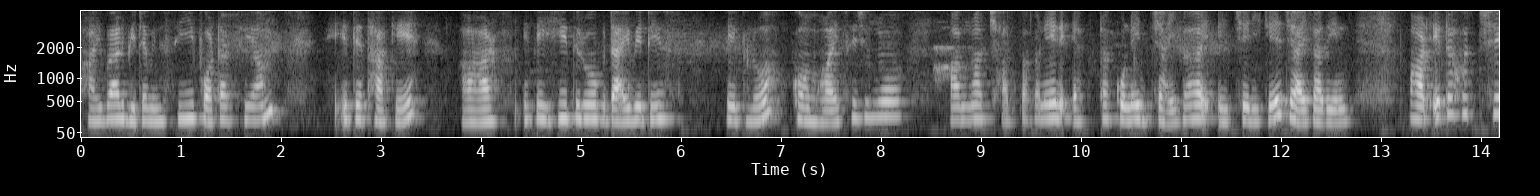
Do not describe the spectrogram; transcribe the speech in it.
fibre, vitamin C, potassium এতে থাকে। আর এতে হৃদরোগ, ডায়াবেটিস এগুলো কম হয়। সেই জন্য আপনার ছাদ বাগানের একটা কোণের জায়গায় এই চেরিকে জায়গা দিন। আর এটা হচ্ছে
